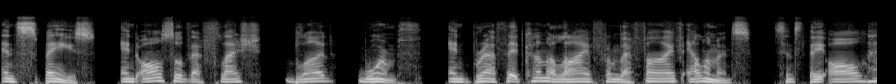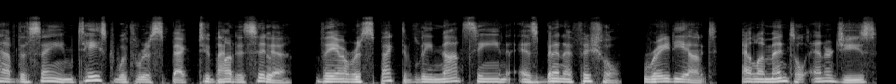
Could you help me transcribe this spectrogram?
and space, and also the flesh, blood, warmth, and breath that come alive from the five elements, since they all have the same taste with respect to Bodhicitta, they are respectively not seen as beneficial, radiant, elemental energies,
